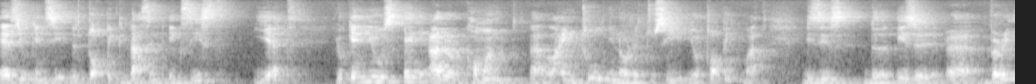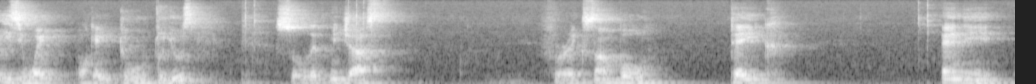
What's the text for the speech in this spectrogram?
As you can see the topic doesn't exist yet. You can use any other command uh, line tool in order to see your topic but this is the easy uh, very easy way okay to to use. So let me just for example take any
